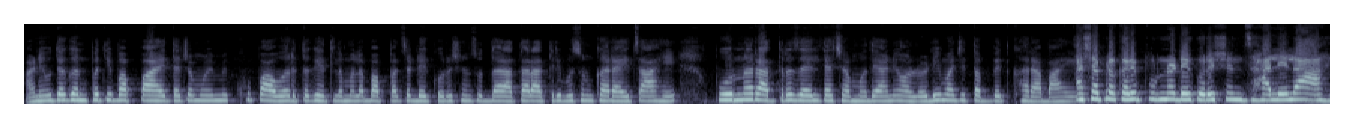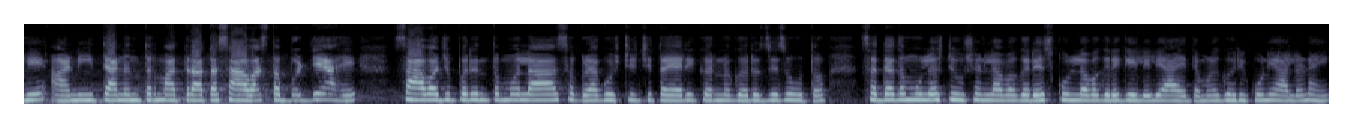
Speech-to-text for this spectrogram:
आणि उद्या गणपती बाप्पा आहे त्याच्यामुळे मी खूप आवर्त घेतलं. मला बाप्पाचं डेकोरेशनसुद्धा आता रात्रीपासून करायचं आहे. पूर्ण रात्र जाईल त्याच्यामध्ये आणि ऑलरेडी माझी तब्येत खराब आहे. अशा प्रकारे पूर्ण डेकोरेशन झालेलं आहे आणि त्यानंतर मात्र आता सहा वाजता बड्डे आहे. सहा वाजेपर्यंत मला सगळ्या गोष्टींची तयारी करणं गरजेचं होतं. सध्या तर मुलं ट्युशनला वगैरे स्कूलला वगैरे गेलेली आहे त्यामुळे घरी कोणी आलं नाही.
